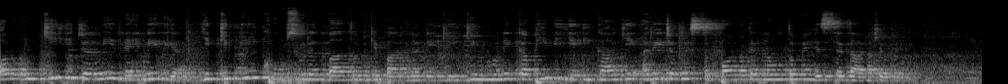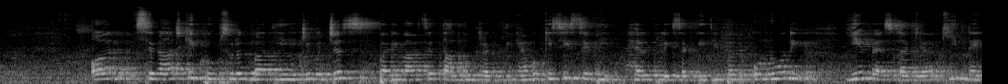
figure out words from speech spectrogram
और उनकी ही जर्नी रहने दिया। ये कितनी खूबसूरत बात उनके पार्टनर ने की कि उन्होंने कभी भी ये नहीं कहा कि, अरे, जब मैं सपोर्ट कर रहा हूँ तो मैं हिस्सेदार क्यों नहीं और सिराज की खूबसूरत बात यह है कि वो जिस परिवार से ताल्लुक़ रखती हैं, वो किसी से भी हेल्प ले सकती थी, पर उन्होंने ये फैसला किया कि नहीं,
